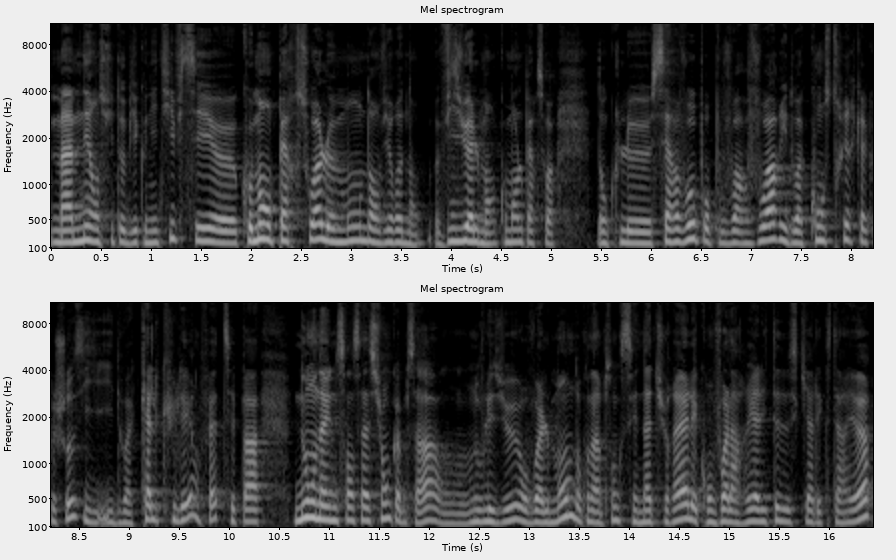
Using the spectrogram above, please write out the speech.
m'a amené ensuite au biais cognitif, c'est euh, comment on perçoit le monde environnant, visuellement, comment on le perçoit. Donc le cerveau, pour pouvoir voir, il doit construire quelque chose, il, doit calculer en fait. C'est pas nous, on a une sensation comme ça, on ouvre les yeux, on voit le monde, donc on a l'impression que c'est naturel et qu'on voit la réalité de ce qu'il y a à l'extérieur.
